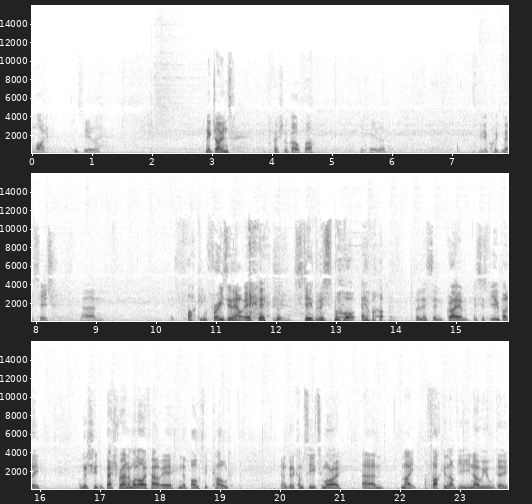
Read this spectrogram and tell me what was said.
hi. Can see you there. Nick Jones, professional golfer. Just here to give you a quick message. Um, it's fucking freezing out here. Stupidest sport ever. But listen, Graeme, this is for you, buddy. I'm going to shoot the best round of my life out here in the Baltic cold. And I'm going to come see you tomorrow. Um, mate, I fucking love you. You know we all do.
